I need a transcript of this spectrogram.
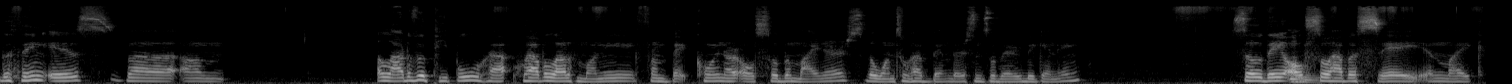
the thing is the um, a lot of the people who have who have a lot of money from Bitcoin are also the miners, the ones who have been there since the very beginning. So they mm-hmm. also have a say in like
